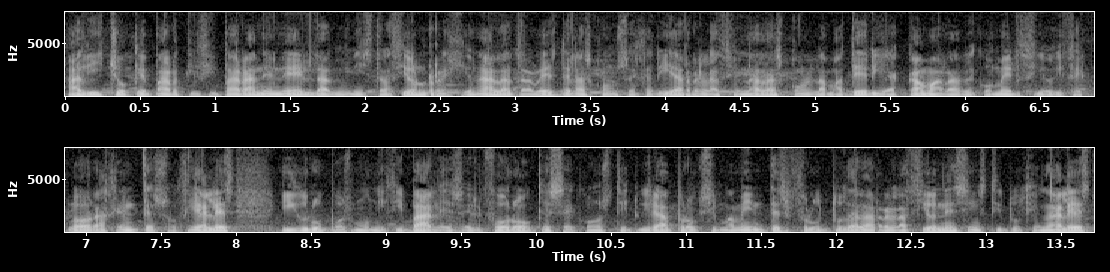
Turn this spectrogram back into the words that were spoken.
ha dicho que participarán en él la Administración regional a través de las consejerías relacionadas con la materia, Cámara de Comercio y FECLOR, agentes sociales y grupos municipales. El foro que se constituirá próximamente es fruto de las relaciones institucionales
